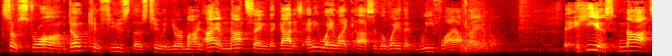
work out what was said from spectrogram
so strong. Don't confuse those two in your mind. I am not saying that God is any way like us in the way that we fly off the handle. He is not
